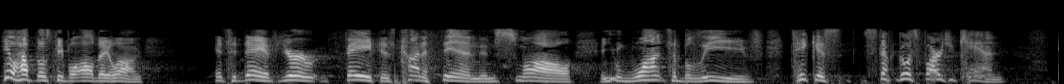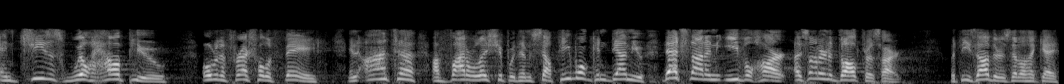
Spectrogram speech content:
He'll help those people all day long. And today, if your faith is kind of thin and small and you want to believe, take a step, go as far as you can. And Jesus will help you over the threshold of faith and onto a vital relationship with Himself. He won't condemn you. That's not an evil heart. It's not an adulterous heart. But these others that are like, hey,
